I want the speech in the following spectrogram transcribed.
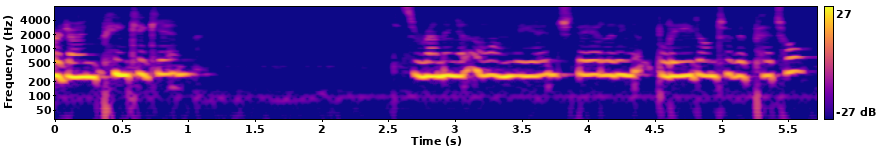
quinacridone pink again. Just running it along the edge there, letting it bleed onto the petal.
